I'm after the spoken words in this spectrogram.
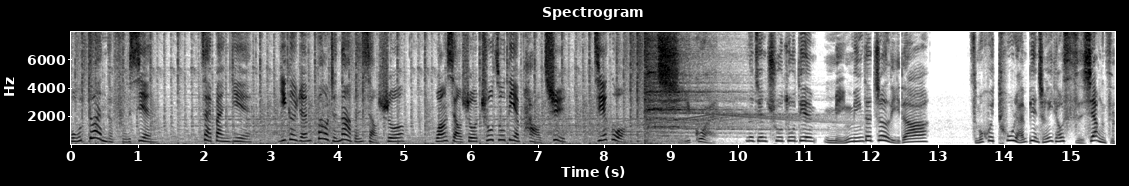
不断的浮现。在半夜，一个人抱着那本小说，往小说出租店跑去。结果，奇怪，那间出租店明明在这里的啊，怎么会突然变成一条死巷子？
